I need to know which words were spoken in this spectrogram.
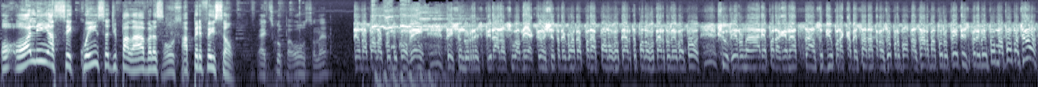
O- olhem a sequência de palavras, Ouçam. a perfeição. É, desculpa, ouçam, né? Dando a bola como convém, deixando respirar a sua meia cancha, entregou para Paulo Roberto, Paulo Roberto levantou, chuveiro na área para Renato Sá, subiu para a cabeçada, atrasou para o Baltazar, matou no peito, experimentou uma bomba, tirou, gol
